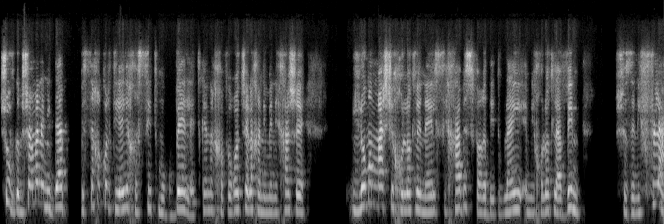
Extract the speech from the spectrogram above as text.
שוב, גם שם הלמידה בסך הכל תהיה יחסית מוגבלת, כן? החברות שלך, אני מניחה שלא ממש יכולות לנהל שיחה בספרדית, אולי הן יכולות להבין שזה נפלא,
